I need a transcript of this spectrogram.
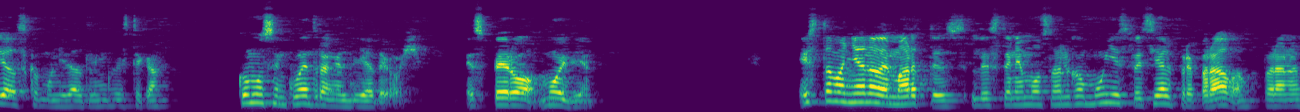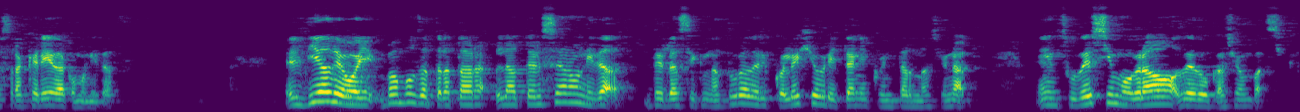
Días, comunidad lingüística. ¿Cómo se encuentran el día de hoy? Espero muy bien. Esta mañana de martes les tenemos algo muy especial preparado para nuestra querida comunidad. El día de hoy vamos a tratar la tercera unidad de la asignatura del Colegio Británico Internacional en su décimo grado de educación básica.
